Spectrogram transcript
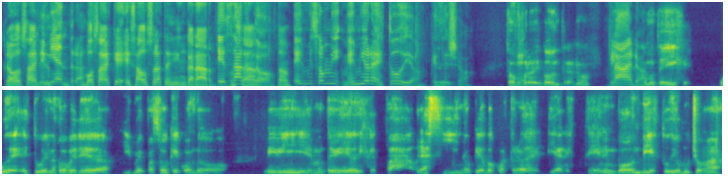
Claro, vos sabés De que, mientras. Vos sabés que esas dos horas tenés que encarar. O sea, Exacto. es, mi, son mi, es mi hora de estudio, qué sé yo. Son Sí. pro y contra, ¿no? Claro. Como te dije, pude, estuve en las dos veredas y me pasó que cuando viví en Montevideo dije, pa, ahora sí, no pierdo cuatro horas del día en, este- en Bondi, estudio mucho más.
